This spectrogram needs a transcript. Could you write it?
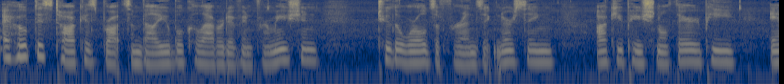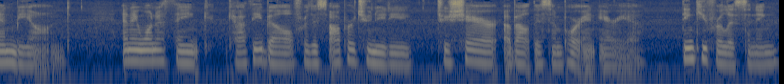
I hope this talk has brought some valuable collaborative information to the worlds of forensic nursing, occupational therapy, and beyond. And I want to thank Kathy Bell for this opportunity to share about this important area. Thank you for listening.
